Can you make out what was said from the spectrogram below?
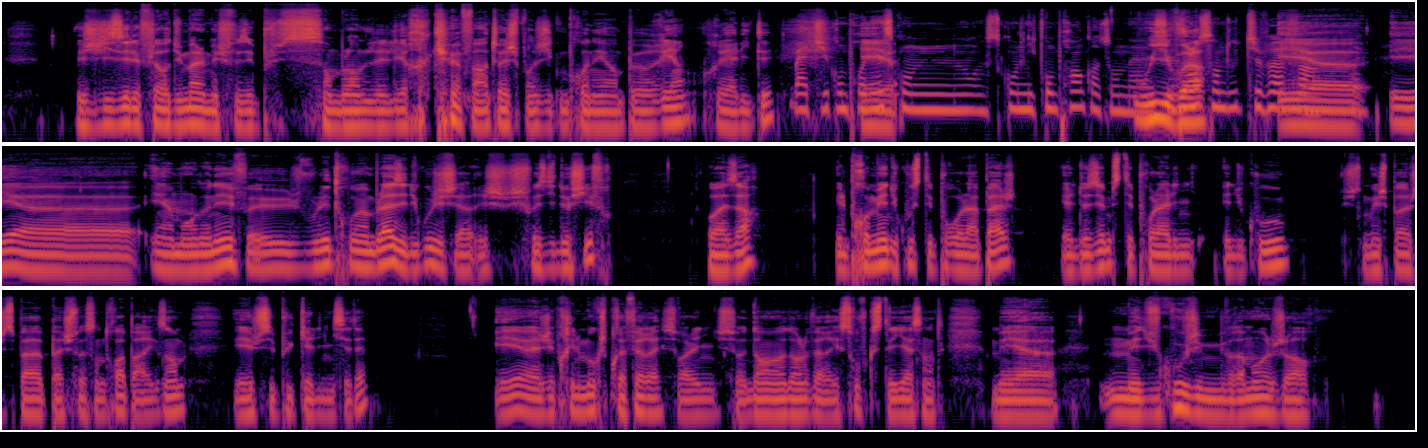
je lisais Les Fleurs du Mal, mais je faisais plus semblant de les lire que. Enfin, tu vois, je pense que j'y comprenais un peu rien en réalité. Bah, tu comprenais Et, ce qu'on y comprend quand on a Oui, 16 ans, voilà. sans doute, tu vois. Et, euh, ouais. et, euh, et à un moment donné, je voulais trouver un blaze et du coup, j'ai choisi deux chiffres au hasard. Et le premier, du coup, c'était pour la page et le deuxième, c'était pour la ligne. Et du coup, je suis tombé, je sais pas, je sais pas, page 63 par exemple, et je sais plus quelle ligne c'était. Et euh, j'ai pris le mot que je préférais sur la ligne, sur- dans, dans le verre. Il se trouve que c'était Hyacinthe. Mais, euh, mais du coup, j'ai mis vraiment genre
